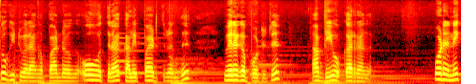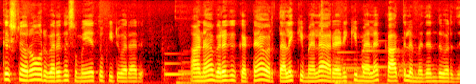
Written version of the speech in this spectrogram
தூக்கிட்டு வராங்க பாண்டவங்க. ஒவ்வொருத்தராக களைப்பாக எடுத்துகிட்டு வந்து விறகை போட்டுட்டு அப்படியே உட்காடுறாங்க உடனே கிருஷ்ணரும் ஒரு விறகு சுமையை தூக்கிட்டு வராரு. ஆனால் விறகு கட்டை அவர் தலைக்கு மேலே அரை அடிக்கு மேலே காற்றுல மிதந்து வருது.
